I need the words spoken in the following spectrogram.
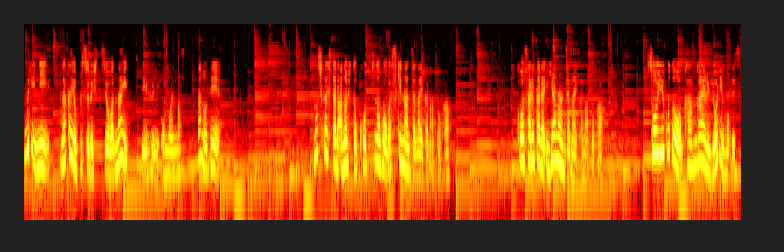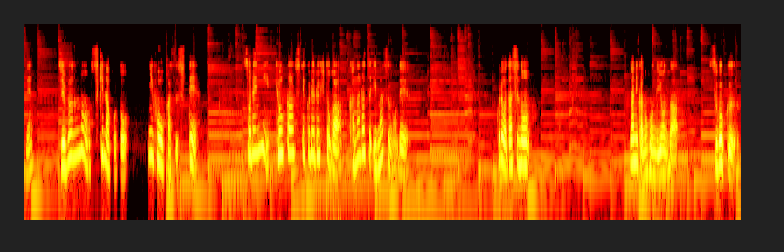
無理に仲良くする必要はないっていうふうに思います。なので、もしかしたらあの人こっちの方が好きなんじゃないかなとか、こうされたら嫌なんじゃないかなとか、そういうことを考えるよりもですね、自分の好きなことにフォーカスして、それに共感してくれる人が必ずいますので、これ私の何かの本で読んだ、すごく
